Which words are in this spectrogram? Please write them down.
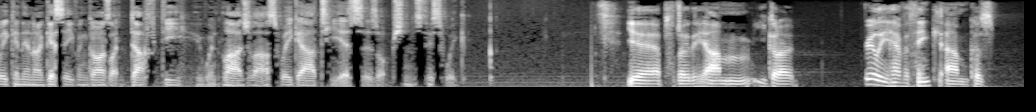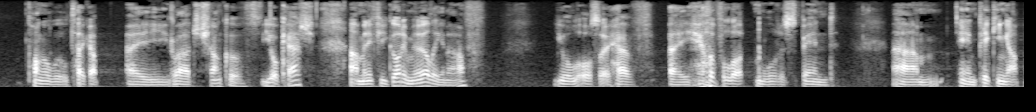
week, and then I guess even guys like Dufty, who went large last week, RTS as options this week. Yeah, absolutely. Um, you got to really have a think because Ponga will take up a large chunk of your cash. Um, and if you got him early enough, you'll also have a hell of a lot more to spend. Um, and picking up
